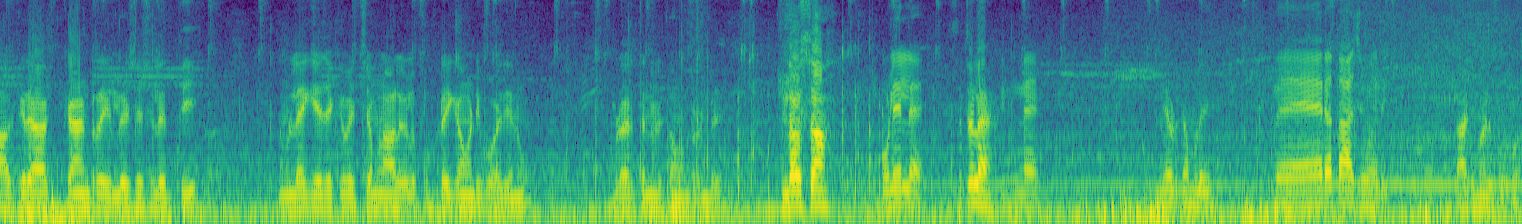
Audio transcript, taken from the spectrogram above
ആഗ്ര കാൻഡ് റെയിൽവേ സ്റ്റേഷനിലെത്തി. നമ്മൾ ലഗേജ് ഒക്കെ വെച്ച് നമ്മൾ ആളുകൾ ഫുഡ് കഴിക്കാൻ വേണ്ടി പോയതിനു. ഇവിടെ അടുത്ത് തന്നെ ഒരു കൗണ്ടർ ഉണ്ട്. എന്താ അവസ്ഥ? പൊളിയല്ലേ? സെറ്റല്ലേ? പിന്നെ? ഇനി എവിടെ നമ്മൾ നേരെ താജ്മഹൽ താജ്മഹൽ പോകും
